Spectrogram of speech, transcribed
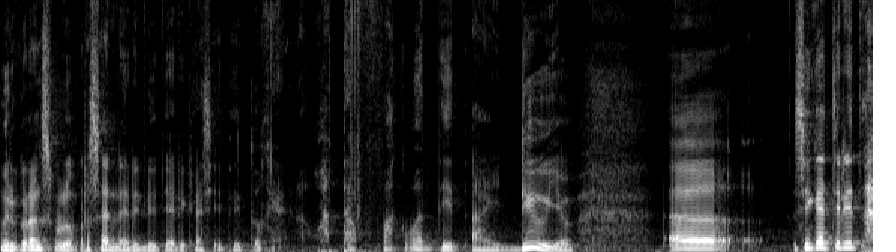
berkurang 10% dari duit yang dikasih itu gue kayak what the fuck what did I do yo? Uh, singkat cerita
